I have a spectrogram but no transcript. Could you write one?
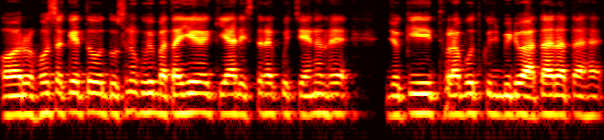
और हो सके तो दूसरों को भी बताइएगा कि यार इस तरह कुछ चैनल है जो कि थोड़ा बहुत कुछ वीडियो आता रहता है।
